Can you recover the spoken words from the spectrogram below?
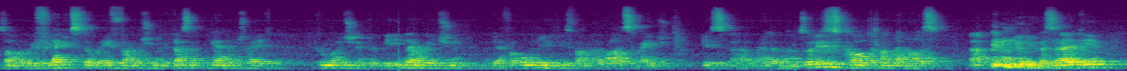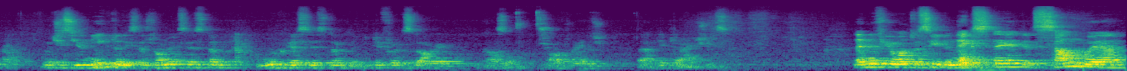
somehow reflects the wave function, it doesn't penetrate too much into the inner region, and therefore only this van der Waals range is uh, relevant. So this is called the van der Waals uh, universality, which is unique to this atomic system. Nuclear system different story because of short-range uh, interactions. Then if you want to see the next state, it's somewhere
